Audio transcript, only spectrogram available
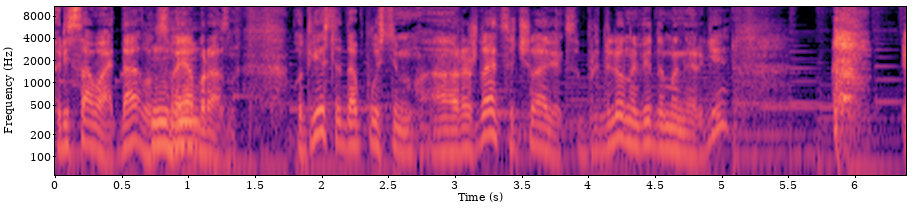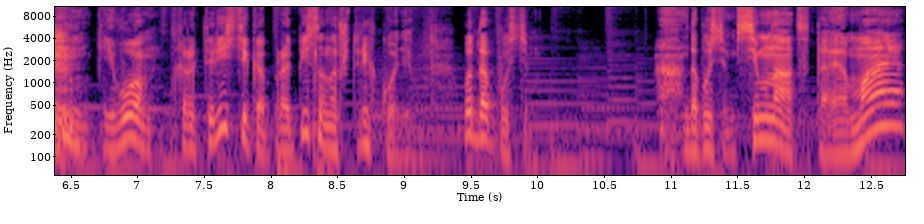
рисовать, да, вот угу. своеобразно. Вот если, допустим, а, рождается человек с определенным видом энергии, его характеристика прописана в штрих-коде. Вот, допустим, допустим, 17 мая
